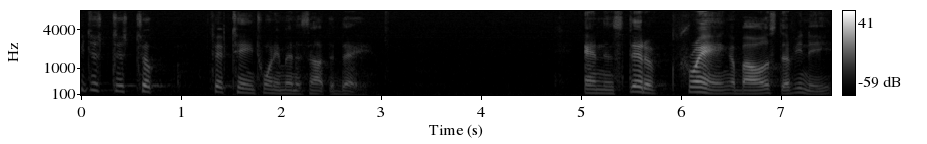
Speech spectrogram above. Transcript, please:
If you just, just took 15, 20 minutes out the day and instead of praying about all the stuff you need,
